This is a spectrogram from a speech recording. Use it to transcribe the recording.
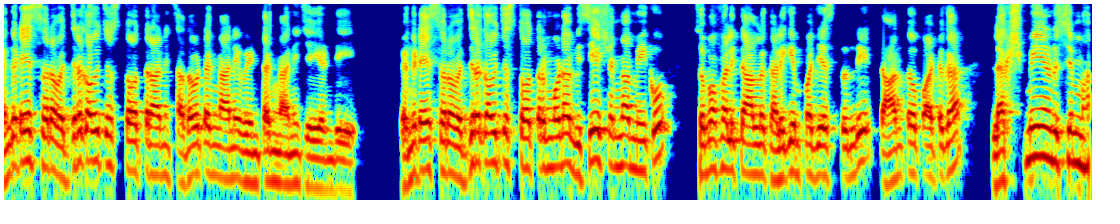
వెంకటేశ్వర వజ్రకవచ స్తోత్రాన్ని చదవటం గాని వినటం గాని చేయండి. వెంకటేశ్వర వజ్రకవచ స్తోత్రం కూడా విశేషంగా మీకు శుభ ఫలితాలను కలిగింపజేస్తుంది. దాంతో పాటుగా లక్ష్మీ నృసింహ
